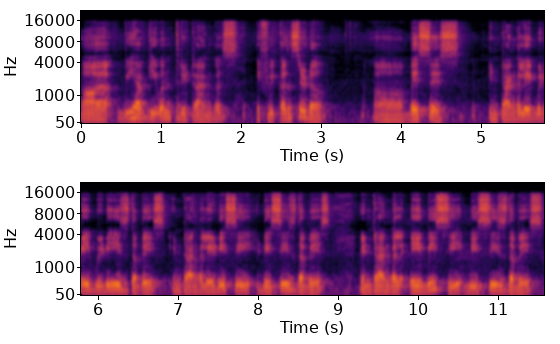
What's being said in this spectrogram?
uh, we have given three triangles. If we consider uh, bases in triangle ABD, BD is the base, in triangle ADC, DC is the base, in triangle ABC, BC is the base.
